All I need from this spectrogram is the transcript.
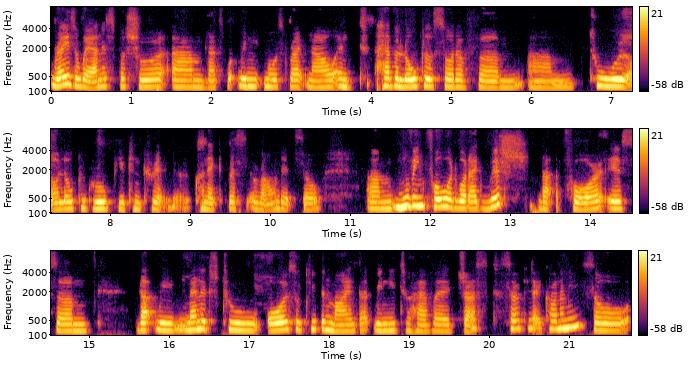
raise awareness for sure. Um, that's what we need most right now, and have a local sort of um, um, tool or local group you can create, connect with around it. So, um, moving forward, what I'd wish that for is um, that we manage to also keep in mind that we need to have a just circular economy, so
